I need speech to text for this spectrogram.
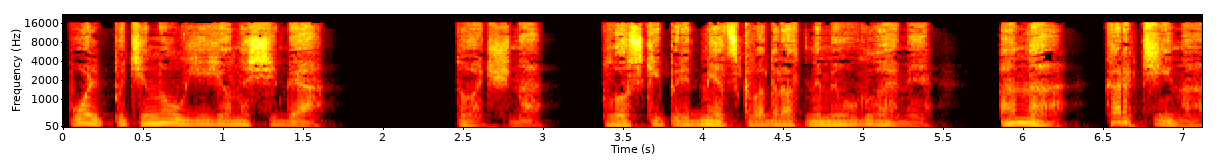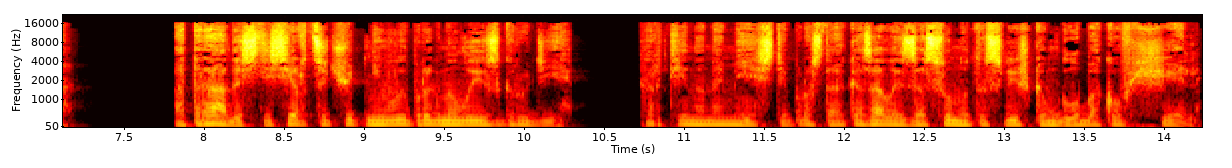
Поль потянул ее на себя. Точно, плоский предмет с квадратными углами. Она, картина. От радости сердце чуть не выпрыгнуло из груди. Картина на месте, просто оказалась засунута слишком глубоко в щель,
